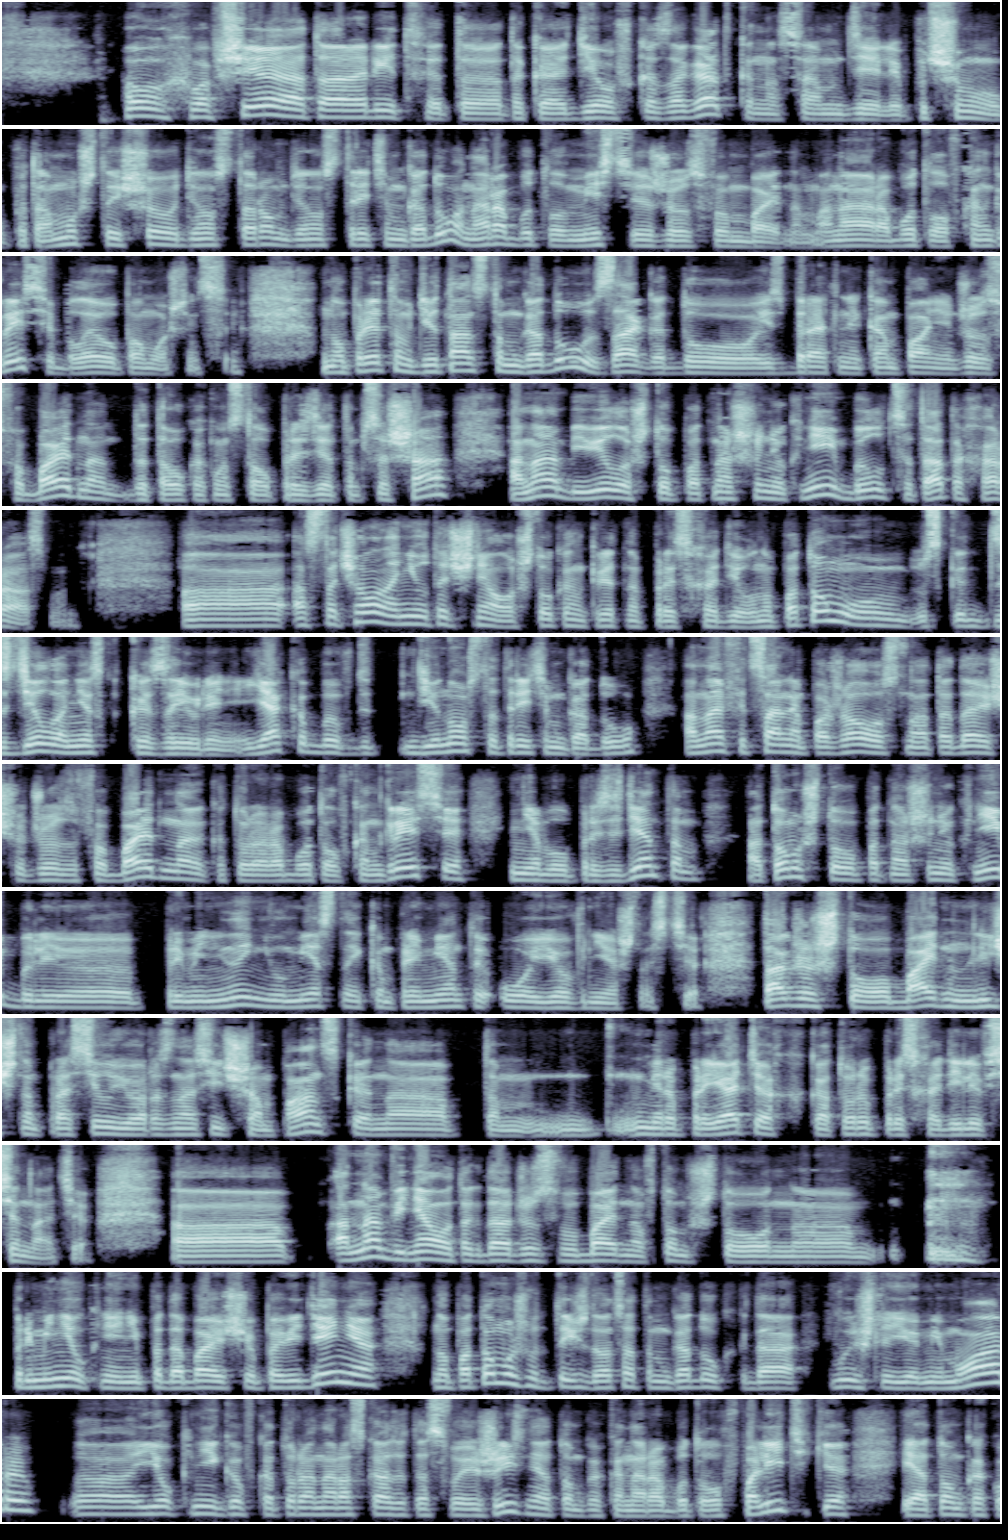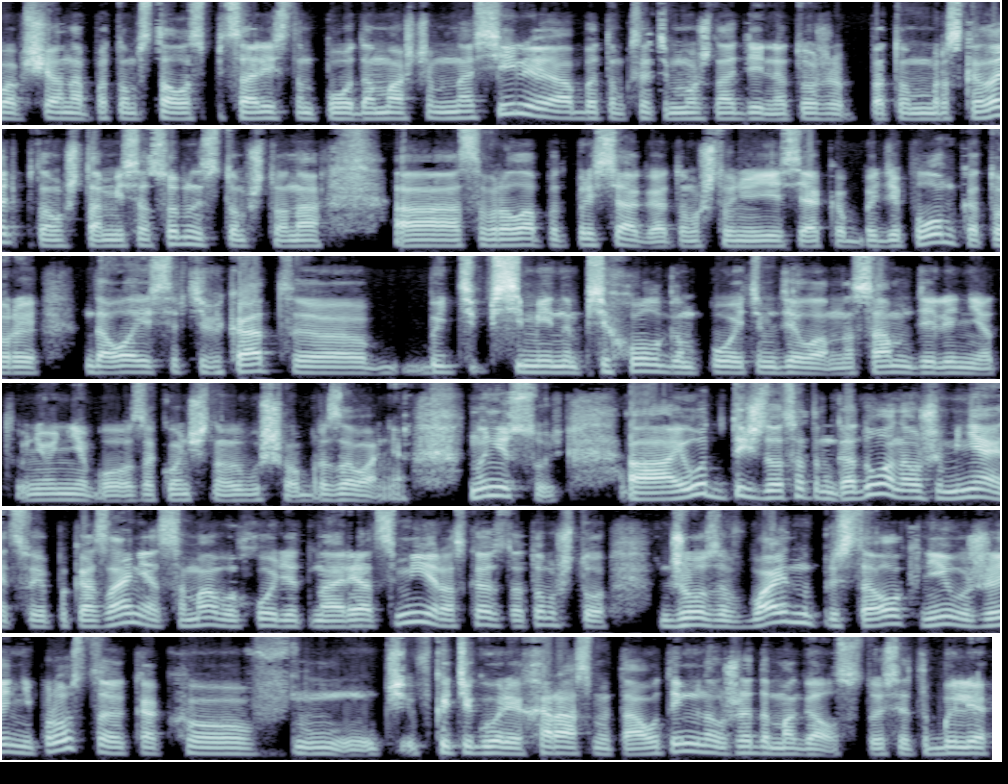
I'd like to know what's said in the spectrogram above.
Ох, вообще Тарарит – это такая девушка-загадка на самом деле. Почему? Потому что еще в 92-93 году она работала вместе с Джозефом Байденом. Она работала в Конгрессе, была его помощницей. Но при этом в 19 году, за год до избирательной кампании Джозефа Байдена, до того, как он стал президентом США, она объявила, что по отношению к ней был, цитата, харасмент. А, а сначала она не уточняла, что конкретно происходило, но потом сделала несколько заявлений. Якобы в 93 году она официально пожаловалась на тогда еще Джозефа Джозефа Байдена, который работал в Конгрессе, не был президентом, о том, что по отношению к ней были применены неуместные комплименты о ее внешности. Также, что Байден лично просил ее разносить шампанское на там, мероприятиях, которые происходили в Сенате. А, она обвиняла тогда Джозефа Байдена в том, что он э, применил к ней неподобающее поведение, но потом уже в 2020 году, когда вышли ее мемуары, э, ее книга, в которой она рассказывает о своей жизни, о том, как она работала в политике и о том, как вообще она потом стала специалистом по домашнему насилию. Об этом, кстати, можно отдельно тоже потом рассказать, потому что там есть особенность в том, что она э, соврала под присягой о том, что у нее есть якобы диплом, который давал ей сертификат быть семейным психологом по этим делам. На самом деле нет, у нее не было законченного высшего образования. Но не суть. А, и вот в 2020 году она уже меняет свои показания, сама выходит на ряд СМИ и рассказывает о том, что Джозеф Байден приставал к ней уже не просто как в, в категории харасмента, а вот именно уже домогался. То есть это были э,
